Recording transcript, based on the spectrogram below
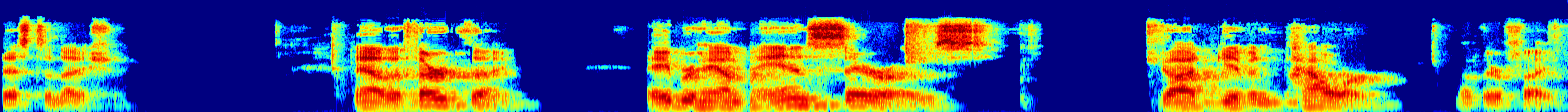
destination. Now, the third thing Abraham and Sarah's God given power of their faith.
